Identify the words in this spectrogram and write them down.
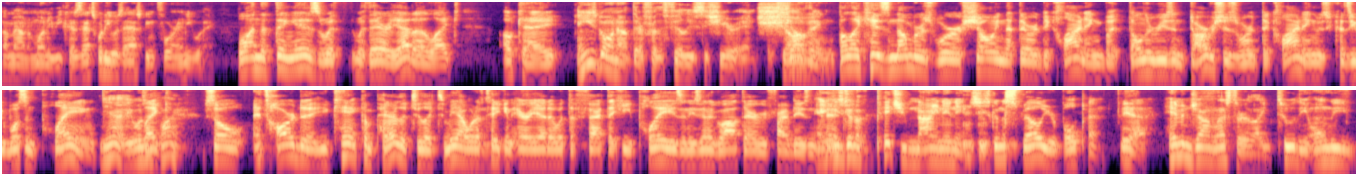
amount of money because that's what he was asking for anyway. well, and the thing is with with Arrieta, like Okay, And he's going out there for the Phillies this year and shoving. shoving. But like his numbers were showing that they were declining, but the only reason Darvish's weren't declining was because he wasn't playing. Yeah, he wasn't like playing. so it's hard to you can't compare the two. Like to me, I would have mm. taken Arrieta with the fact that he plays and he's going to go out there every five days and, And he's going to pitch you nine innings. He's going to spell your bullpen. yeah, Him and Jon Lester are like two of the only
